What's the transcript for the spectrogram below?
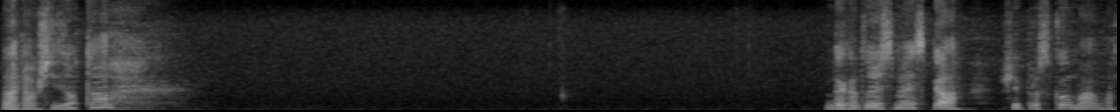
A další zlato. No Tak na to, že jsme dneska šli proskoumávat.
